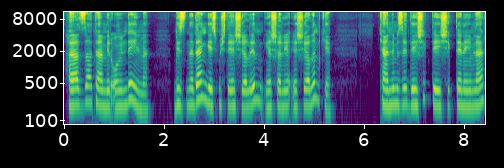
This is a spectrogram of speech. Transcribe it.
Hayat zaten bir oyun değil mi? Biz neden geçmişte yaşayalım, yaşayalım ki? Kendimize değişik değişik deneyimler,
